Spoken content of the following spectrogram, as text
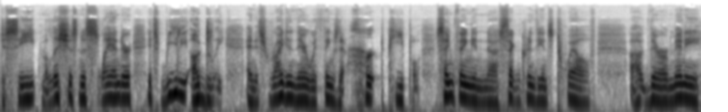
deceit, maliciousness, slander. It's really ugly, and it's right in there with things that hurt people. Same thing in uh, Second Corinthians twelve. Uh, there are many,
